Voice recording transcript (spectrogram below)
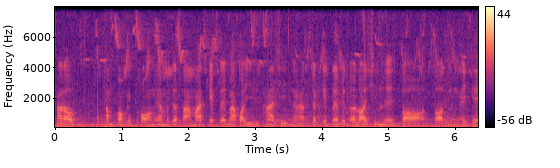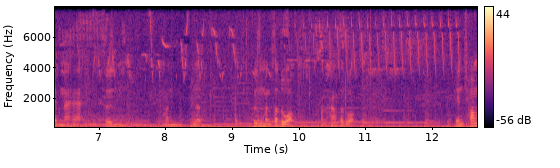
ถ้าเราทำกล่องเก็บของเนี่ยมันจะสามารถเก็บได้มากกว่า 25 ชิ้นนะครับ จะเก็บได้เป็นร้อยชิ้นเลยต่อต่อหนึ่งไอเทมนะฮะ ซึ่งมันเยอะซึ่งมันสะดวกค่อนข้างสะดวก เห็นช่อง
